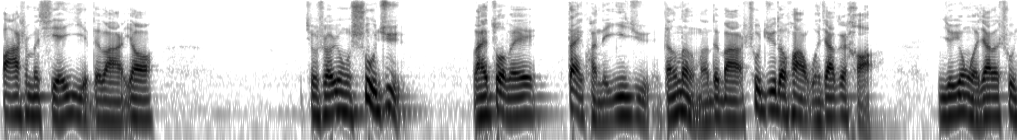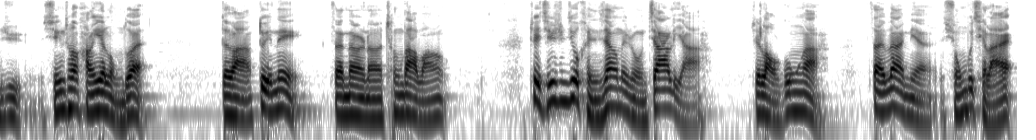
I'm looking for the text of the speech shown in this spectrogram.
八什么协议，对吧？要就说用数据来作为贷款的依据等等的，对吧？数据的话，我家最好。你就用我家的数据形成行业垄断，对吧？对内在那儿呢称大王，这其实就很像那种家里啊，这老公啊在外面雄不起来，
